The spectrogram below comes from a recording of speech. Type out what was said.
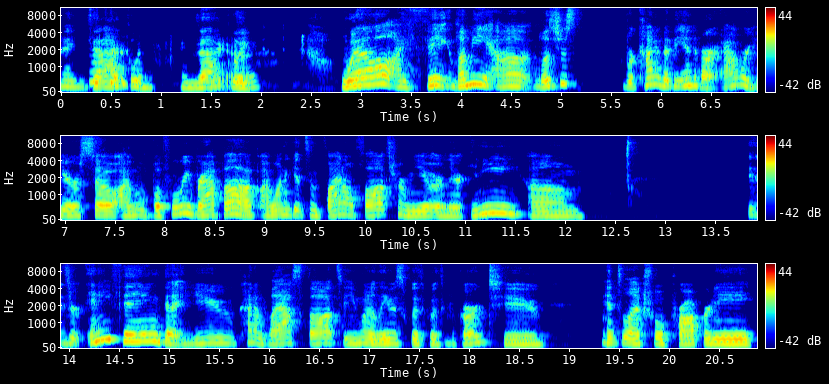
exactly, exactly. Yeah. Well, I think let me uh let's just we're kind of at the end of our hour here, so I want before we wrap up, I want to get some final thoughts from you. Are there any um is there anything that you kind of last thoughts that you want to leave us with with regard to intellectual property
